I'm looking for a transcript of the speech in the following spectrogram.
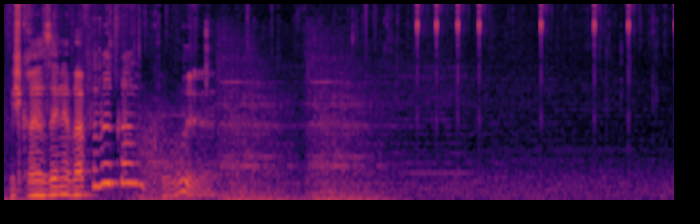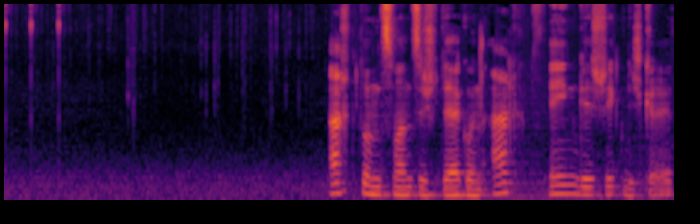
Habe ich gerade seine Waffe bekommen? Cool. Achtundzwanzig Stärke und 18 Geschicklichkeit.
